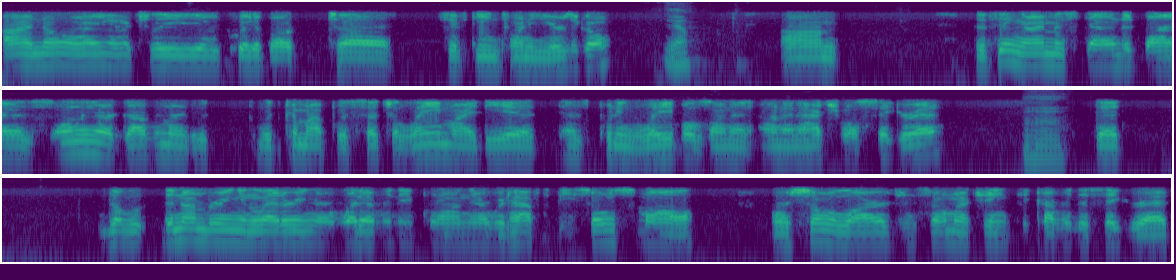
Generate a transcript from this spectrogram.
Uh, no, I actually uh, quit about uh, 15, 20 years ago. Yeah. Um, the thing I'm astounded by is only our government would, would come up with such a lame idea as putting labels on a on an actual cigarette that the the numbering and lettering or whatever they put on there would have to be so small or so large and so much ink to cover the cigarette.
